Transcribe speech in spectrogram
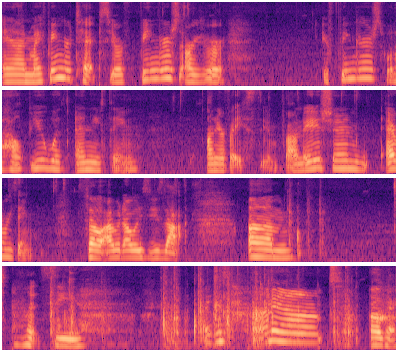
and my fingertips. Your fingers are your your fingers will help you with anything on your face. The foundation, everything. So I would always use that. Um, let's see. I just had it. Okay.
